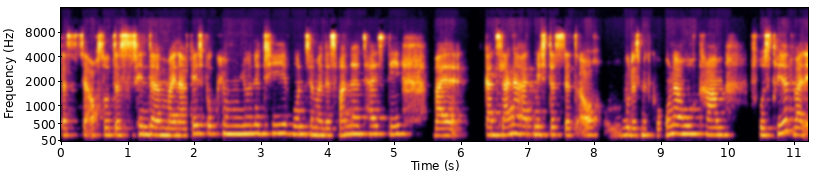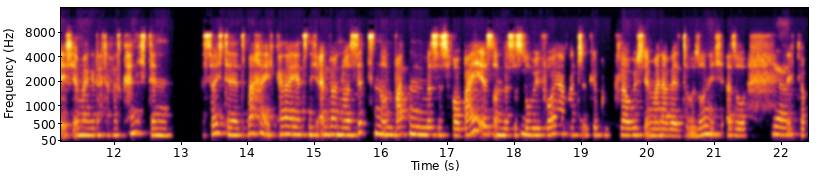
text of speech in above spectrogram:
das ist ja auch so das hinter meiner Facebook-Community, Wohnzimmer des Wandels heißt die, weil ganz lange hat mich das jetzt auch, wo das mit Corona hochkam, frustriert, weil ich immer gedacht habe, was kann ich denn was soll ich denn jetzt machen? Ich kann ja jetzt nicht einfach nur sitzen und warten, bis es vorbei ist und das ist so mhm. wie vorher, glaube ich, in meiner Welt sowieso nicht. Also ja. ich glaube,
